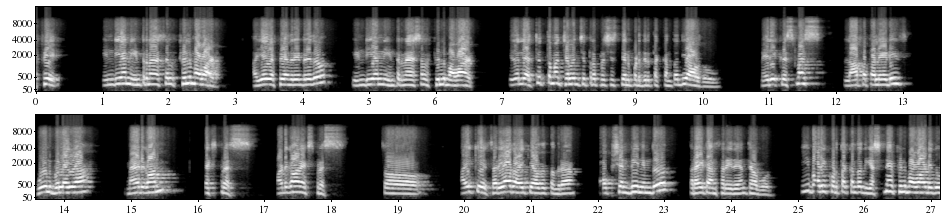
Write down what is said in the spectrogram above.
F A Indian International film award I A F ಅಂದ್ರೆ ಏನ್ರಿ ಇದು? ಇಂಡಿಯನ್ ಇಂಟರ್ನ್ಯಾಷನಲ್ ಫಿಲ್ಮ್ ಅವಾರ್ಡ್ ಇದರಲ್ಲಿ ಅತ್ಯುತ್ತಮ ಚಲನಚಿತ್ರ ಪ್ರಶಸ್ತಿಯನ್ನು ಪಡೆದಿರತಕ್ಕಂಥದ್ದು ಯಾವುದು? Merry Christmas Laapataa ladies Bhool Bhulaiyaa Madgaon express Madgaon express so ಆಯ್ಕೆ, ಸರಿಯಾದ ಆಯ್ಕೆ ಯಾವ್ದಂದ್ರ ಆಪ್ಷನ್ ಬಿ ನಿಮ್ದು ರೈಟ್ ಆನ್ಸರ್ ಇದೆ ಅಂತ ಹೇಳ್ಬೋದು. ಈ ಬಾರಿ ಕೊಡ್ತಕ್ಕಂಥದ್ದು ಎಷ್ಟನೇ ಫಿಲ್ಮ್ ಅವಾರ್ಡ್ ಇದು?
